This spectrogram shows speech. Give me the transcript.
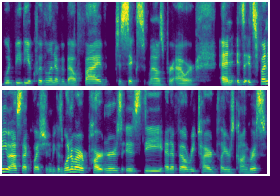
would be the equivalent of about five to six miles per hour. And it's it's funny you ask that question because one of our partners is the NFL Retired Players Congress.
